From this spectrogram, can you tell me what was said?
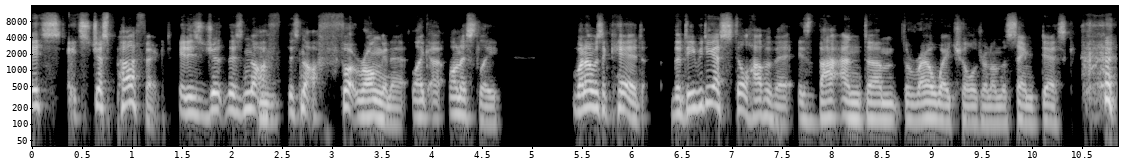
it's it's just perfect. It is just there's not mm. a, hmm. there's not a foot wrong in it. Like uh, honestly, when I was a kid, the DVD I still have of it is that and um, the Railway Children on the same disc, and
